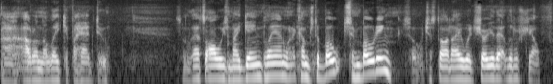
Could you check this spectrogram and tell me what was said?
uh, out on the lake if I had to. So that's always my game plan when it comes to boats and boating. So just thought I would show you that little shelf.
